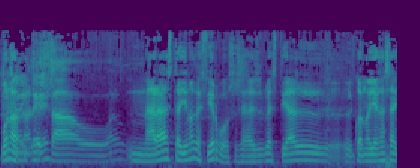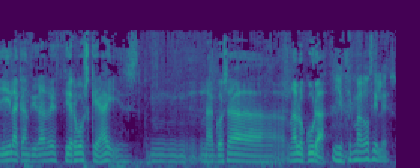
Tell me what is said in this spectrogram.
Bueno, naturaleza o algo. Nara está lleno de ciervos, o sea, es bestial cuando llegas allí la cantidad de ciervos que hay. Es mm, una cosa, una locura. Y encima dóciles.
